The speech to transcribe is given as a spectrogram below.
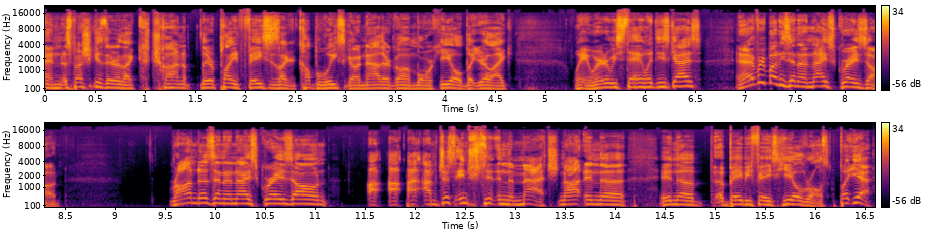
And especially because they're like trying to, they were playing faces like a couple weeks ago. Now they're going more heel, but you're like, "Wait, where do we stand with these guys?" And everybody's in a nice gray zone. Ronda's in a nice gray zone. I, I, I'm just interested in the match, not in the in the babyface heel roles. But yeah,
